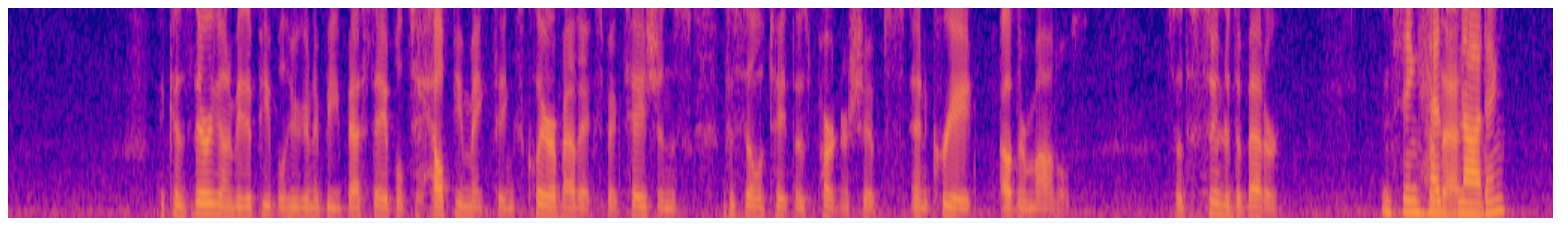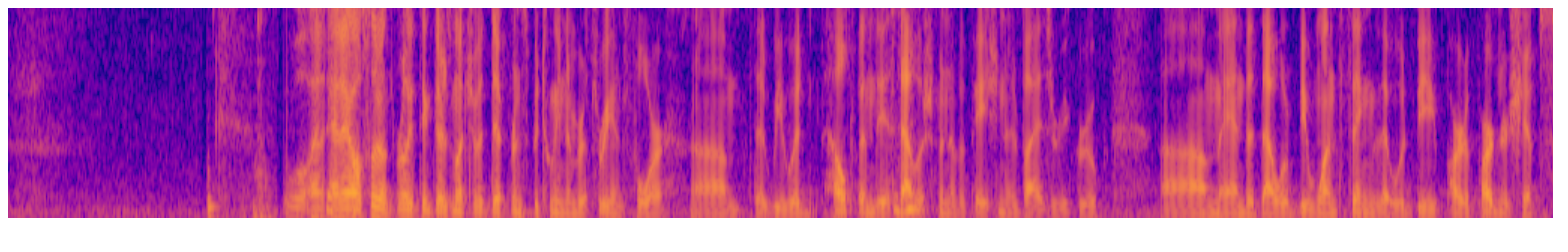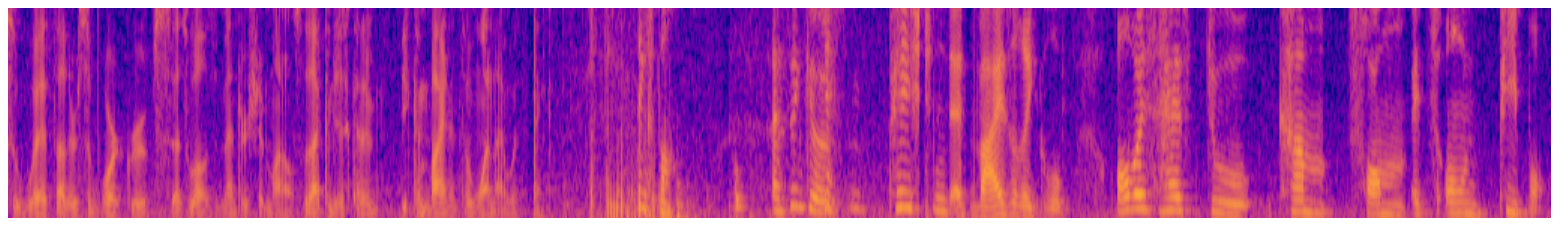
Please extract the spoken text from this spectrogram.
Because they're going to be the people who are going to be best able to help you make things clear about expectations, facilitate those partnerships, and create other models. So the sooner the better. I'm seeing heads that. nodding. Well, and, Yes, and I also don't really think there's much of a difference between number three and four, um, that we would help in the establishment of a patient advisory group. Um, and that that would be one thing that would be part of partnerships with other support groups as well as a mentorship model. So that can just kind of be combined into one, I would think. Thanks, Paul. I think a patient advisory group always has to come from its own people.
